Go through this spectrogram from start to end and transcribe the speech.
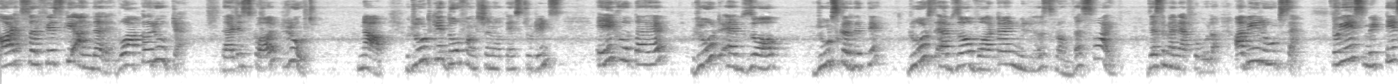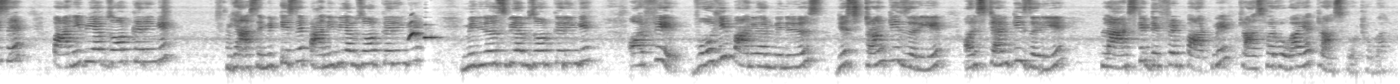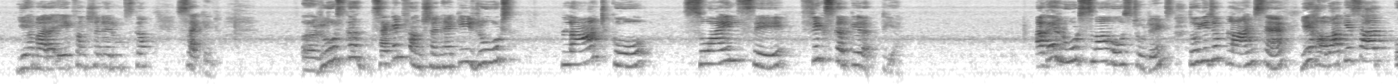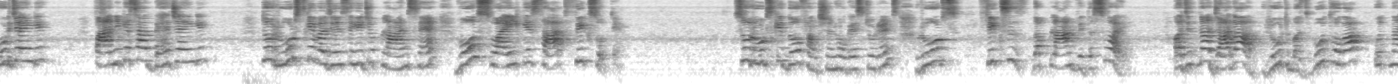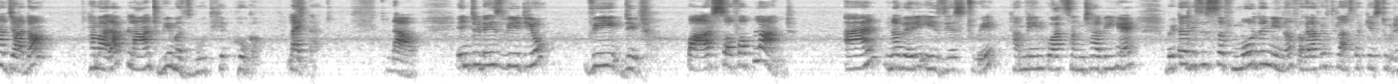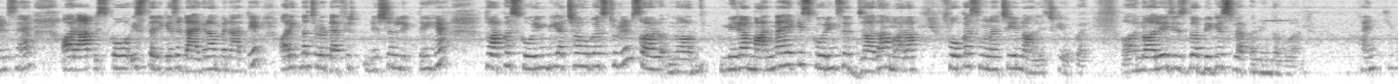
अर्थ सरफेस के अंदर है, वो आपका रूट है. That is called root now root के दो फ़ंक्शन होते हैं स्टूडेंट्स एक होता है रूट एब्जॉर्ब रूट्स कर देते हैं. Roots absorb water and minerals from the soil जैसे मैंने आपको बोला, अब ये रूट्स हैं. तो ये इस मिट्टी से पानी भी एब्जॉर्ब करेंगे. यहाँ से मिट्टी से पानी भी एब्जॉर्ब करेंगे. मिनरल्स भी एब्जॉर्ब करेंगे. और फिर वो ही पानी और मिनरल्स जिस ट्रंक के ज़रिए और स्टेम के ज़रिए प्लांट्स के डिफरेंट पार्ट में ट्रांसफ़र होगा या ट्रांसपोर्ट होगा। ये हमारा एक फ़ंक्शन है रूट्स का। सेकंड रूट्स का सेकंड फ़ंक्शन है कि रूट्स प्लांट को सॉइल से फिक्स करके रखती है। अगर रूट्स ना हो स्टूडेंट्स तो ये जो प्लांट्स हैं, ये हवा के साथ उड़ जाएँगे, पानी के साथ बह जाएँगे। तो रूट्स के वजह से ही जो प्लांट्स हैं वो सॉइल के साथ फिक्स होते हैं। सो so, रूट्स के दो फ़ंक्शन हो गए students roots fix the plant with the soil और जितना ज़्यादा रूट मज़बूत होगा उतना ज़्यादा हमारा प्लांट भी मज़बूत होगा। Like that now in today's video we did parts of a plant and in a very easiest way हमने इनको आज समझा भी है। बेटा this is more than enough अगर आप फिफ्थ क्लास तक के स्टूडेंट्स हैं और आप इसको इस तरीके से डायग्राम बनाते और इतना छोटा डेफिनेशन लिखते हैं तो आपका स्कोरिंग भी अच्छा होगा स्टूडेंट्स और मेरा मानना है कि स्कोरिंग से ज़्यादा हमारा फोकस होना चाहिए नॉलेज के ऊपर। Knowledge is the biggest weapon in the world thank you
